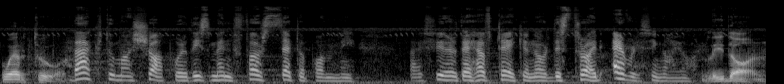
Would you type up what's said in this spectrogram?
Where to? Back to my shop where these men first set upon me. I fear they have taken or destroyed everything I own. Lead on.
